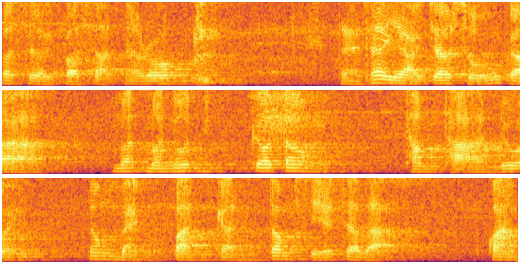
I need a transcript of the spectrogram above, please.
ประเสริฐกว่าสัตว์นรก แต่ถ้าอยากจะสูงกว่ามนุษย์ก็ต้องทำทานด้วย ต้องแบ่งปันกันต้องเสียสละ ความ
